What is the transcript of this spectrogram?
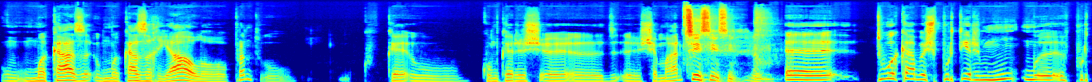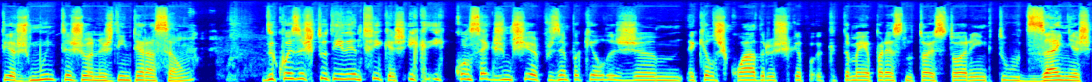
uma casa, uma casa real, ou pronto, o, como queiras uh, chamar. Sim, sim, sim. Uh, tu acabas por, ter, por teres muitas zonas de interação de coisas que tu te identificas e que, e consegues mexer, por exemplo, aqueles, um, aqueles quadros que, que, também aparecem no Toy Story em que tu desenhas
